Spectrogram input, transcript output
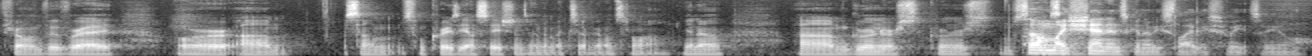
throwing Vouvray or um, some some crazy Alsatians in the mix every once in a while. You know, um, Gruners, Gruners. Some of my awesome. Shannon's going to be slightly sweet, so you'll.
